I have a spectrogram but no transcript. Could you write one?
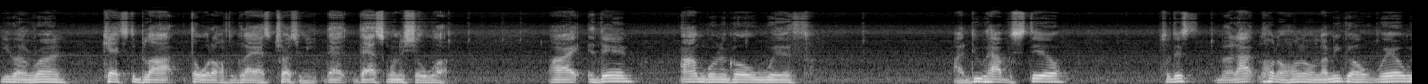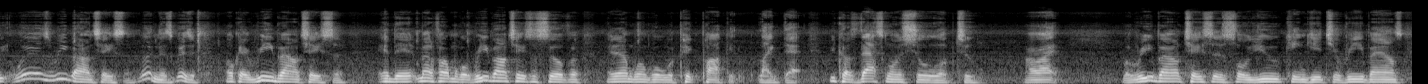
You're going to run, catch the block, throw it off the glass. Trust me, that that's going to show up. All right, and then I'm going to go with. I do have a steal. So this, but I hold on, hold on. Let me go. Where we? Where's rebound chaser? Goodness gracious. Okay, rebound chaser. And then, matter of fact, I'm gonna go rebound chaser silver, and then I'm gonna go with pickpocket like that because that's gonna show up too. All right. But rebound chaser is so you can get your rebounds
